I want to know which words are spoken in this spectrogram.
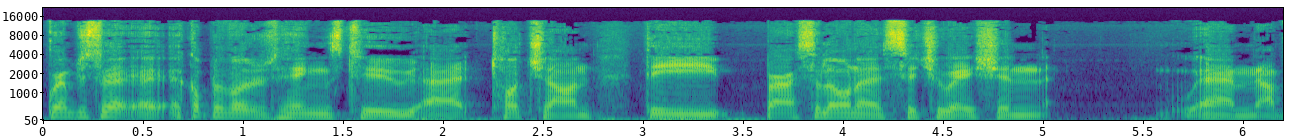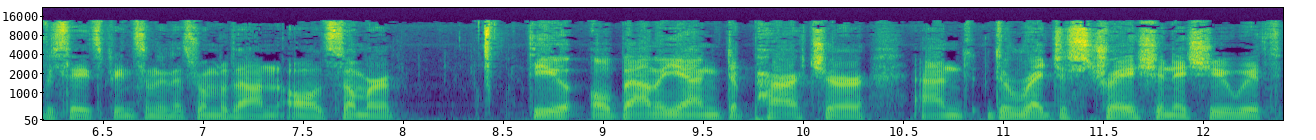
Graham, just a, a couple of other things to uh, touch on. The Barcelona situation, um, obviously, it's been something that's rumbled on all summer the Aubameyang departure and the registration issue with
